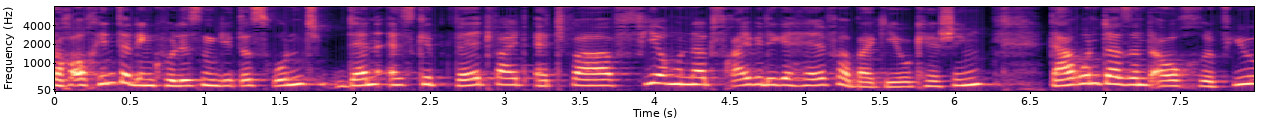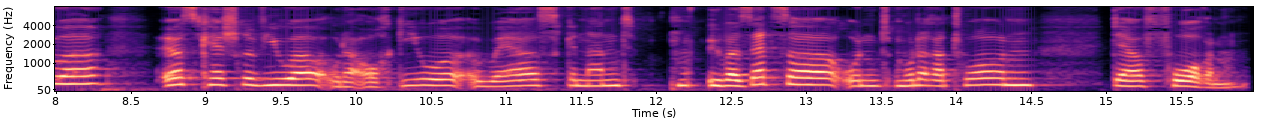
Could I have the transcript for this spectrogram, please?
Doch auch hinter den Kulissen geht es rund, denn es gibt weltweit etwa 400 freiwillige Helfer bei Geocaching. Darunter sind auch Reviewer, Earthcache Reviewer oder auch GeoAwares genannt, Übersetzer und Moderatoren der Foren.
